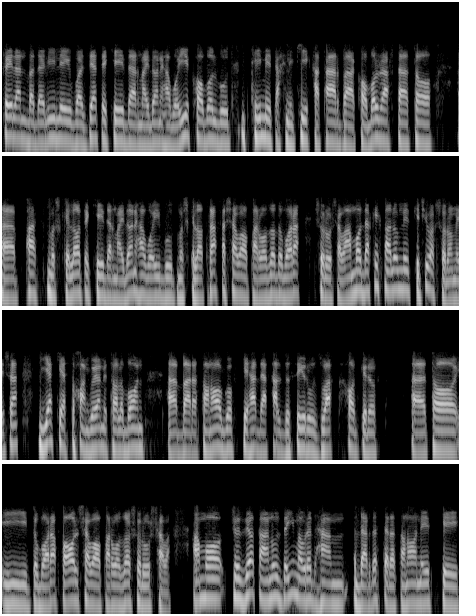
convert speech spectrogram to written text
فعلا به دلیل وضعیت که در میدان هوایی کابل بود تیم تکنیکی خطر به کابل رفته تا پس مشکلات که در میدان هوایی بود مشکلات رفع شود و پروازا دوباره شروع شود. اما دقیق معلوم نیست که چی وقت شروع میشه. یکی از سخنگویان طالبان به رسانه ها گفت که حداقل دو سه روز وقت خواهد گرفت تا این دوباره فعال شود و پروازا شروع شود. اما جزئیات هنوز در این مورد هم در دست رسانه نیست که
